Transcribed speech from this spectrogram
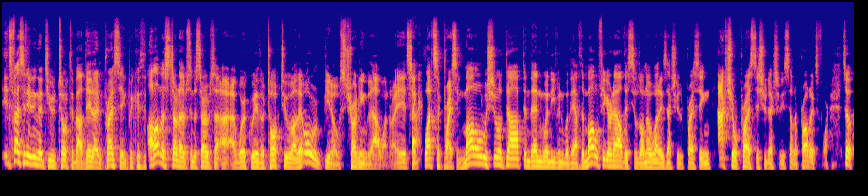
It's fascinating that you talked about data and pricing because a lot of startups and the startups I, I work with or talk to, are they all you know struggling with that one, right? It's like what's the pricing model we should adopt, and then when even when they have the model figured out, they still don't know what is actually the pricing actual price they should actually sell their products for. So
